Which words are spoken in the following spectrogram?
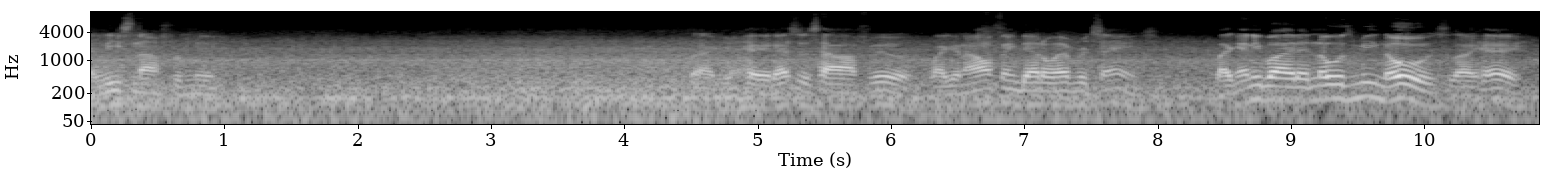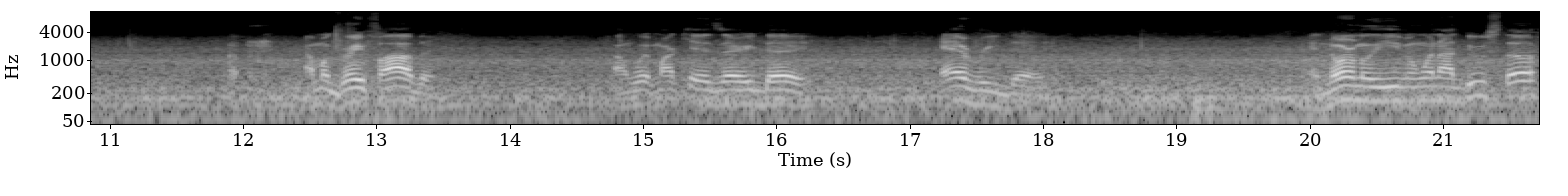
At least not for me. Like, hey, that's just how I feel. Like, and I don't think that'll ever change. Like, anybody that knows me knows, like, hey, I'm a great father. I'm with my kids every day. Every day. And normally, even when I do stuff,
